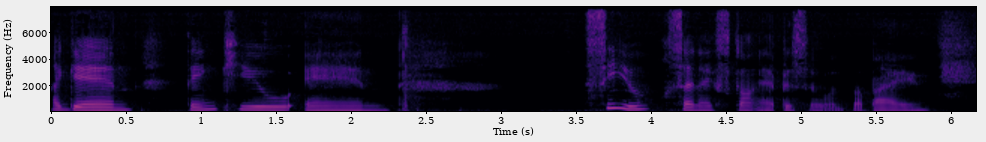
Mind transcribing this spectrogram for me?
again, thank you and see you sa next kong episode. Bye-bye.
